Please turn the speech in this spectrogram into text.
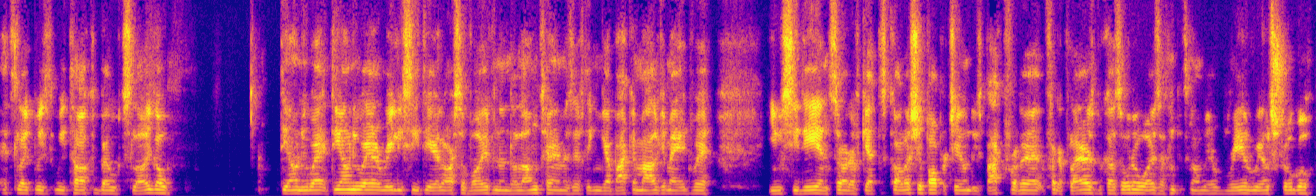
it's like we we talked about Sligo. The only way the only way I really see DLR surviving in the long term is if they can get back amalgamated with UCD and sort of get the scholarship opportunities back for the for the players because otherwise I think it's going to be a real real struggle.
